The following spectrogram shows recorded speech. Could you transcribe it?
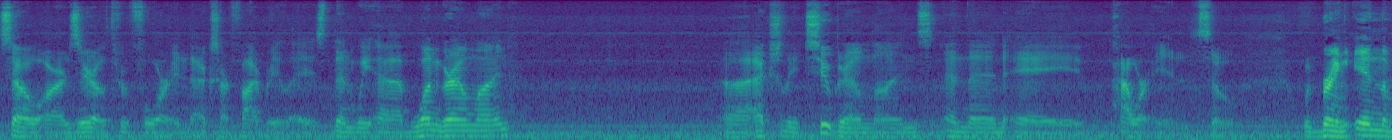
So our 0 through 4 index are 5 relays. Then we have one ground line, uh, actually two ground lines, and then a power in. So we bring in the,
